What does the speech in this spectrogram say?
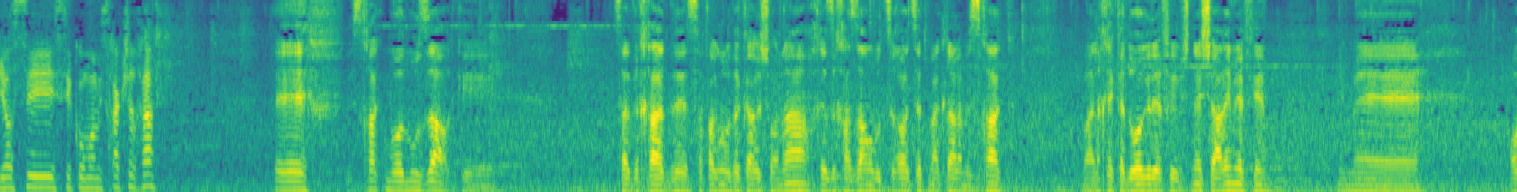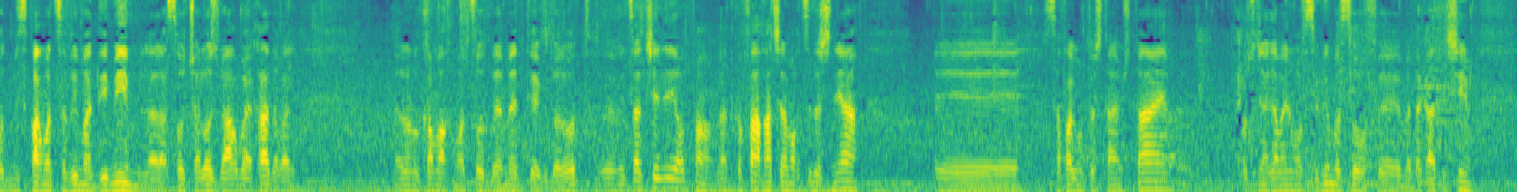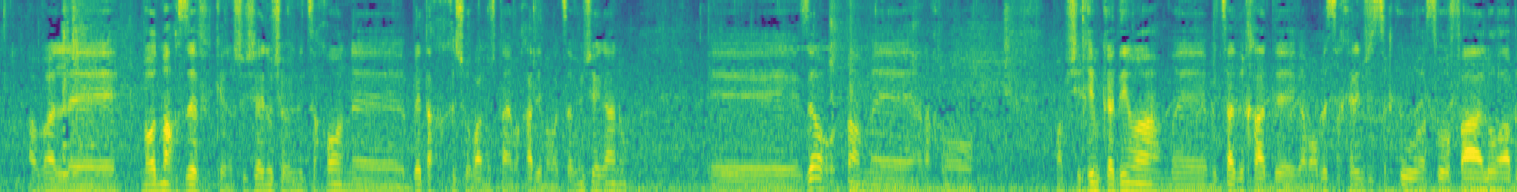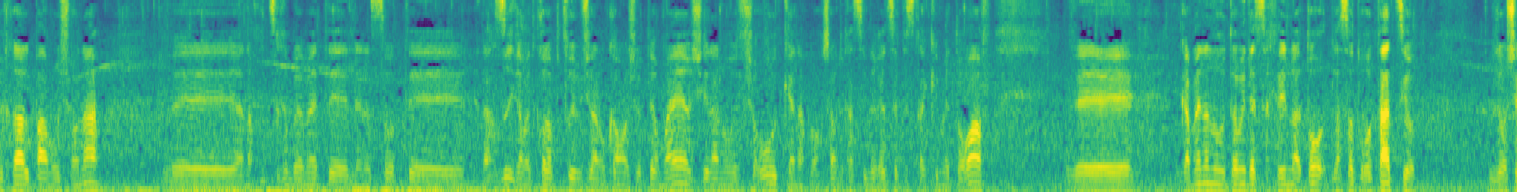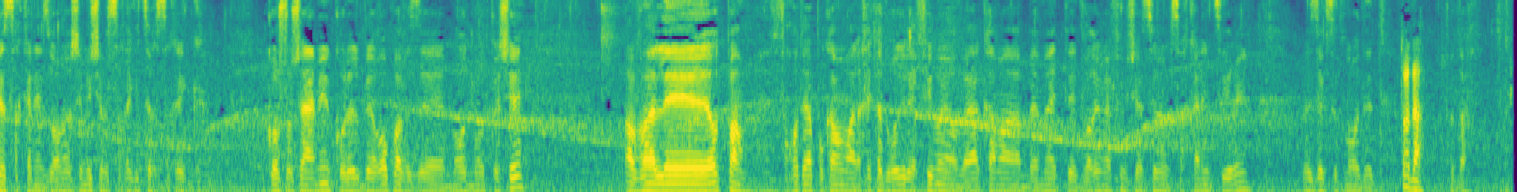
יוסי, סיכום המשחק שלך? אה, משחק מאוד מוזר, כי מצד אחד אה, ספגנו דקה ראשונה, אחרי זה חזרנו בצורה יוצאת מהכלל למשחק, מהלכי כדורגל יפים, שני שערים יפים, עם אה, עוד מספר מצבים מדהימים לעשות שלוש וארבע אחד, אבל היו לנו כמה החמצות באמת גדולות. ומצד שני, עוד פעם, בהתקפה אחת של המחצית השנייה, אה, ספגנו את ה-2-2, עוד שנייה גם היינו מפסידים בסוף, אה, בדקה ה-90. אבל uh, מאוד מאכזב, כי אני חושב שהיינו שווים ניצחון, uh, בטח אחרי שהובלנו 2-1 עם המצבים שהגענו. זהו, עוד פעם, אנחנו ממשיכים קדימה. מצד אחד, גם הרבה שחקנים ששיחקו עשו הופעה לא רעה בכלל, פעם ראשונה, ואנחנו צריכים באמת לנסות להחזיר גם את כל הפצועים שלנו כמה שיותר מהר, שיהיה לנו אפשרות, כי אנחנו עכשיו נכנסים לרצף משחקים מטורף, וגם אין לנו יותר מדי שחקנים לעשות רוטציות. זה שני שחקנים, זה אומר שמי שמשחק יצטרך לשחק כל שלושה ימים, כולל באירופה, וזה מאוד מאוד קשה. אבל uh, עוד פעם, לפחות היה פה כמה מהלכי כדורגל יפים היום, והיה כמה באמת דברים יפים שעשינו עם שחקנים צעירים, וזה קצת מעודד. תודה. תודה.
